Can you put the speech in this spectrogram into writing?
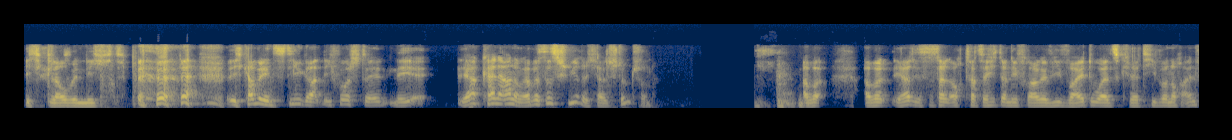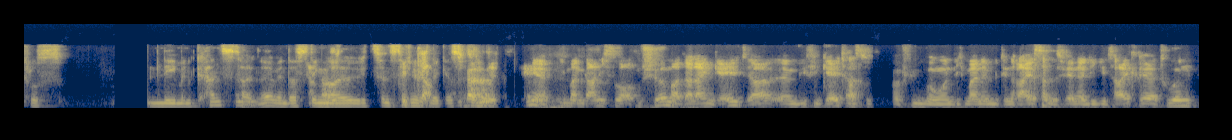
Ich glaube nicht. ich kann mir den Stil gerade nicht vorstellen. Nee, ja, keine Ahnung, aber es ist schwierig halt, stimmt schon. Aber, aber ja, das ist halt auch tatsächlich dann die Frage, wie weit du als Kreativer noch Einfluss nehmen kannst halt, ne? wenn das Ding ja, mal lizenztechnisch weg ist. Das Dinge, die man gar nicht so auf dem Schirm hat. Allein Geld, ja, ähm, wie viel Geld hast du zur Verfügung? Und ich meine, mit den Reißern, das wären ja Digitalkreaturen,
